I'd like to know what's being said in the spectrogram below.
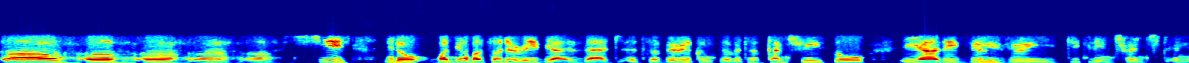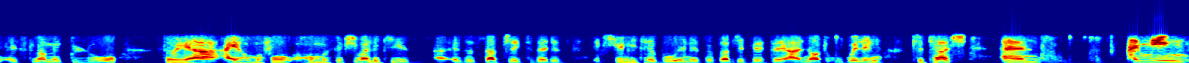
Oh, oh, oh, oh, oh, sheesh. You know, one thing about Saudi Arabia is that it's a very conservative country. So, yeah, they're very, very deeply entrenched in Islamic law. So, yeah, I homopho- homosexuality is, uh, is a subject that is extremely taboo and it's a subject that they are not willing to touch. And, I mean,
